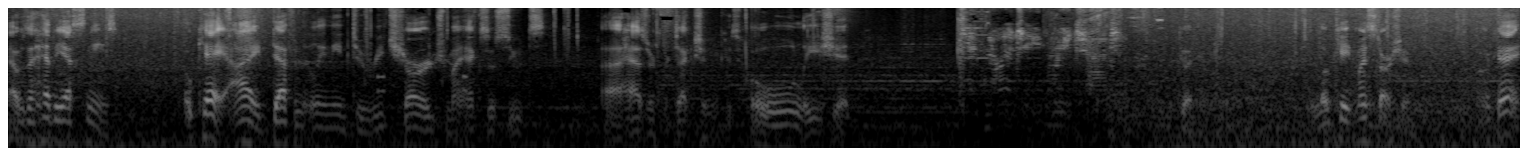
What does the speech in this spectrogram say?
that was a heavy ass sneeze. Okay, I definitely need to recharge my exosuit's uh, hazard protection because holy shit. Technology recharge. Good. Locate my starship. Okay.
